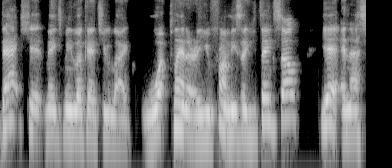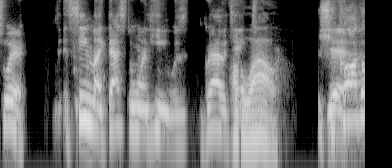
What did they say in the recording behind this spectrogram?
that shit makes me look at you like, what planet are you from?" He said, "You think so?" Yeah, and I swear, it seemed like that's the one he was gravitating. Oh wow, Chicago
